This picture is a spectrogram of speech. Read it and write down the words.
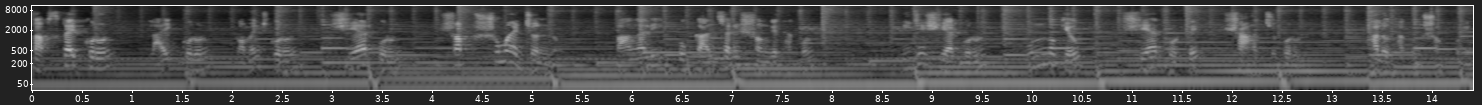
সাবস্ক্রাইব করুন, লাইক করুন, কমেন্ট করুন, শেয়ার করুন। সব সময়ের জন্য বাঙালি ও কালচারের সঙ্গে থাকুন, নিজে শেয়ার করুন, অন্যকেও শেয়ার করতে সাহায্য করুন। ভালো থাকুন সকলে।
